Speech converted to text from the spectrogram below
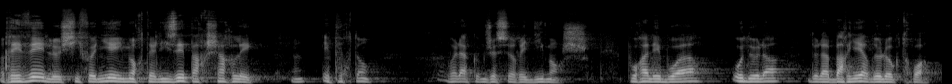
rêvait le chiffonnier immortalisé par Charlet. Hein. Et pourtant, voilà comme je serai dimanche, pour aller boire au-delà de la barrière de l'octroi.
